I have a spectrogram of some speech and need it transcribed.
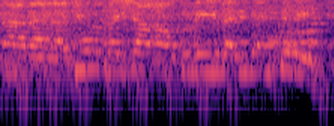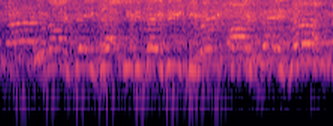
Nah, nah, nah. Do you want to play shout outs with me? You let me getting silly. When I say Zach, you say Zeke. Ready? I say Zach.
